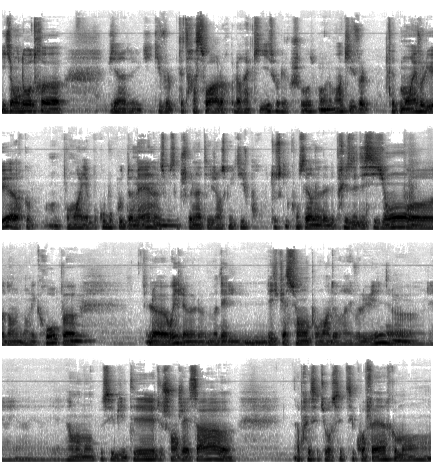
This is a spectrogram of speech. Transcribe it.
et qui ont d'autres, qui, qui, veulent peut-être asseoir leur, leur, acquis ou quelque chose, probablement, qui veulent peut-être moins évoluer. Alors que pour moi, il y a beaucoup, beaucoup de domaines. C'est pour mm. ça que je fais de l'intelligence cognitive pour tout ce qui concerne les prises de décision euh, dans, dans, les groupes. Euh, le, oui, le, modèle d'éducation pour moi devrait évoluer. Euh, mm. il, y a, énormément de possibilités de changer ça. Euh. Après, c'est toujours c'est quoi faire, comment.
